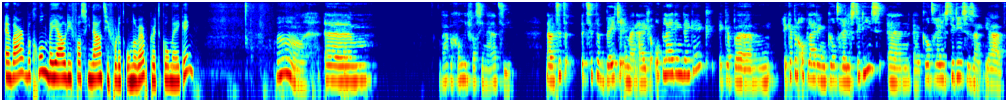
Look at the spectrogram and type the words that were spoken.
En waar begon bij jou die fascinatie voor dat onderwerp critical making? Oh, waar begon die fascinatie? Nou, het zit, het zit een beetje in mijn eigen opleiding, denk ik. Ik heb, ehm, ik heb een opleiding culturele studies. En eh, culturele studies is een, ja,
